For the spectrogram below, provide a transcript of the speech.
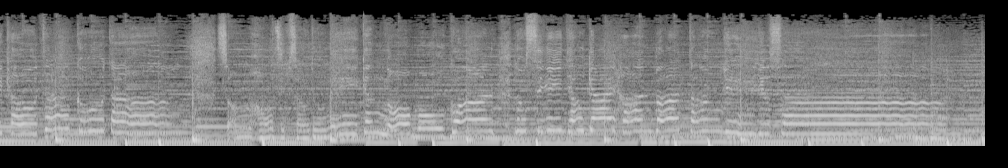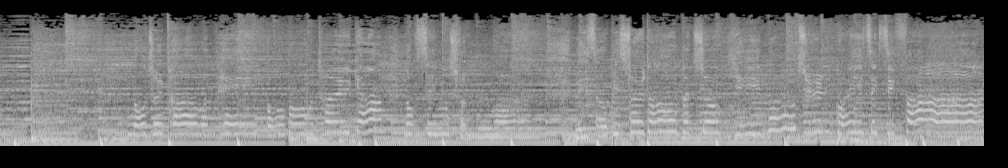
追求得孤单，怎可接受到你跟我无关？路线有界限，不等于要散。我最怕运气步步退减，恶性循环，离愁别绪都不足以扭转轨迹折返，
